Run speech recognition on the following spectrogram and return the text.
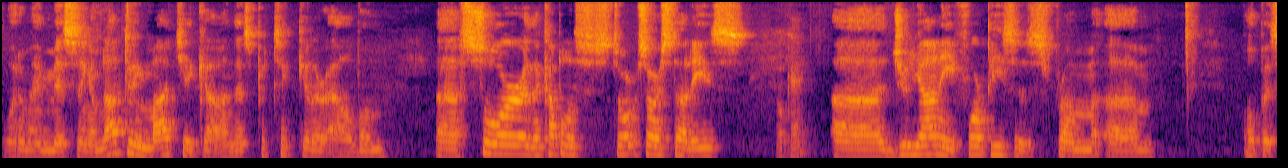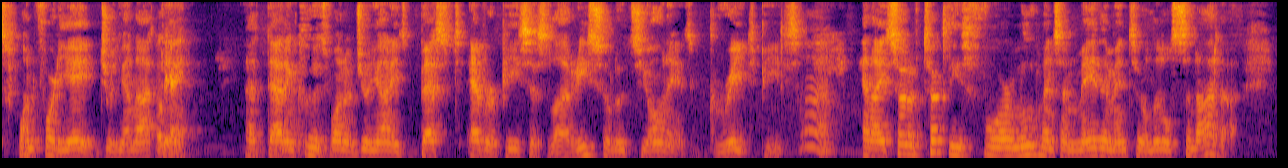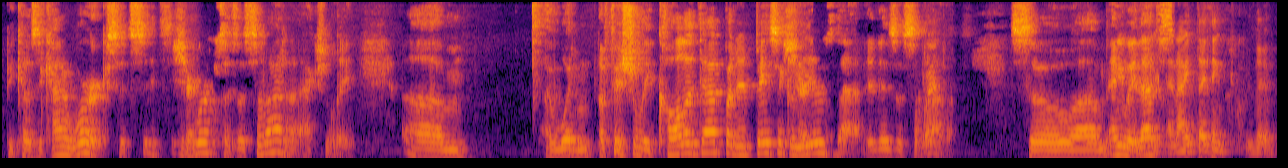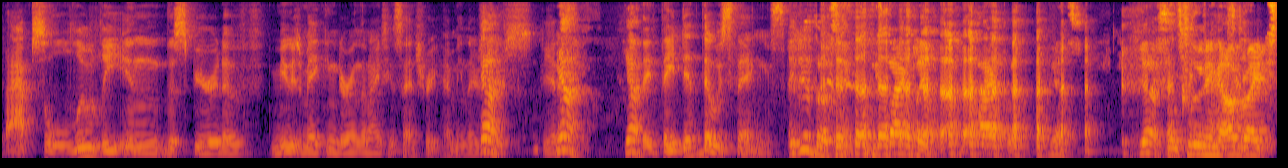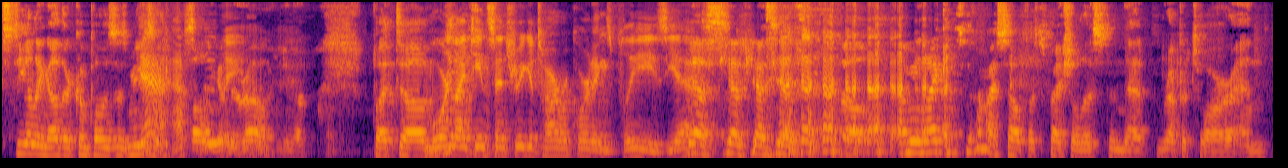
what am I missing? I'm not doing Matiegka on this particular album. Uh, Sor, the couple of Sor studies. Okay. Uh, Giuliani, four pieces from um, Opus 148, Giulianate. Okay. That, that includes one of Giuliani's best ever pieces, La Risoluzione. It's a great piece. Huh. And I sort of took these four movements and made them into a little sonata because it kind of works. It's, it's sure. it works as a sonata actually. Um, I wouldn't officially call it that, but it basically sure. is that. It is a sonata. Right. So um, anyway, that's and I, I think that absolutely in the spirit of music making during the 19th century. I mean, there's, yeah. there's you know, yeah. Yeah, they, they did those things. They did those things exactly. exactly. Yes. Yes, That's including fantastic. outright stealing other composers' music. Yeah, absolutely. Own, you know. But um, more. 19th century guitar recordings, please. Yes. Yes, yes, yes, yes. so, I mean, I consider myself a specialist in that repertoire, and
